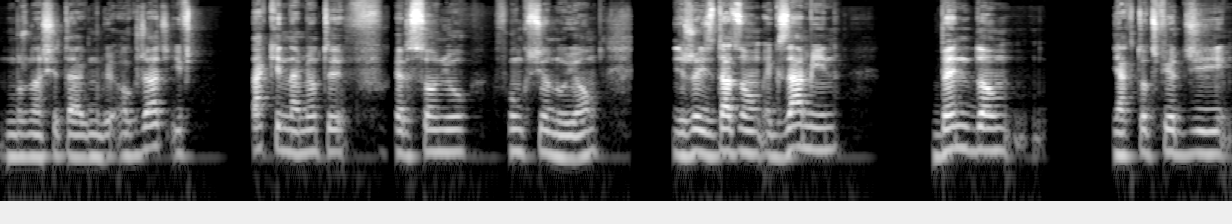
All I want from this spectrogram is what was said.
można się, tak jak mówię, ogrzać i takie namioty w Hersoniu funkcjonują. Jeżeli zdadzą egzamin, będą, jak to twierdzi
